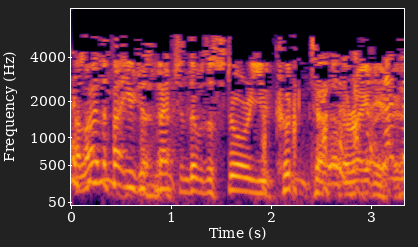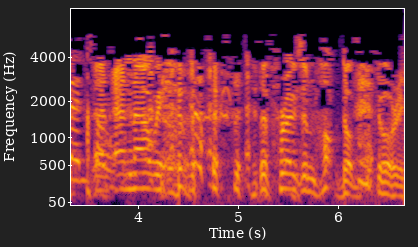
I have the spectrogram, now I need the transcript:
I like the fact you just mentioned there was a story you couldn't tell on the radio. And then and, and now we have the frozen hot dog story.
